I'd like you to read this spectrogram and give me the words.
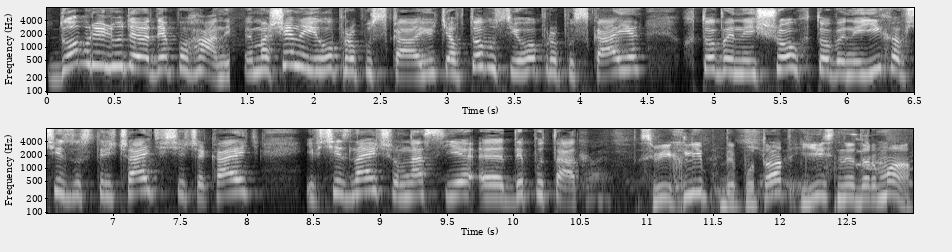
добрі люди, а де погані. Машини його пропускають, автобус його пропускає. Хто би не йшов, хто би не їхав, всі зустрічають, всі чекають і всі знають, що в нас є е, депутат. Свій хліб депутат їсть не дарма.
